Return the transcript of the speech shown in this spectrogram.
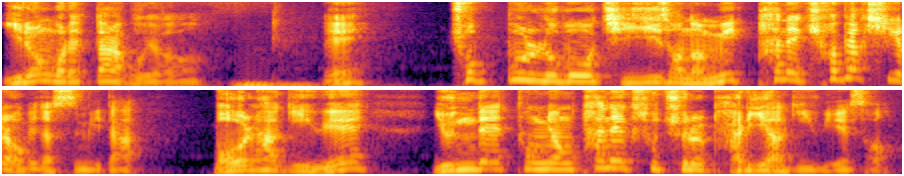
이런 걸 했다고요. 네. 촛불 후보 지지 선언 및 탄핵 협약식이라고 맺었습니다. 뭘 하기 위해 윤 대통령 탄핵 소추를 발의하기 위해서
